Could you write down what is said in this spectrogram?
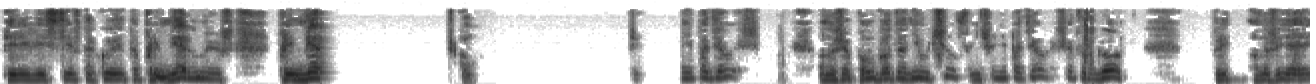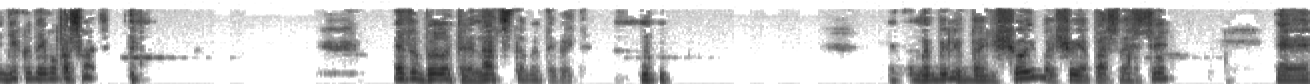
перевести в такую-то примерную, пример школу. Не поделаешь. Он уже полгода не учился, ничего не поделаешь. Этот год, он уже не, некуда его послать. Это было 13-го Тевета. Мы были в большой-большой опасности э,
